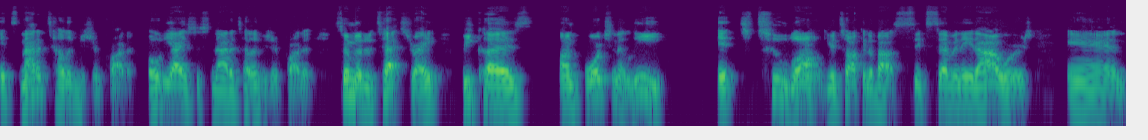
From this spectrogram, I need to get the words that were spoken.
it's not a television product. ODI is just not a television product, similar to test, right? Because unfortunately, it's too long. You're talking about six, seven, eight hours, and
